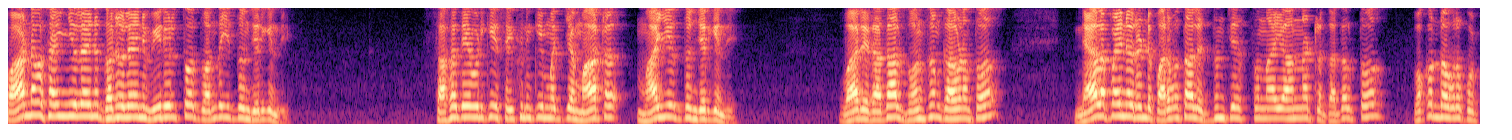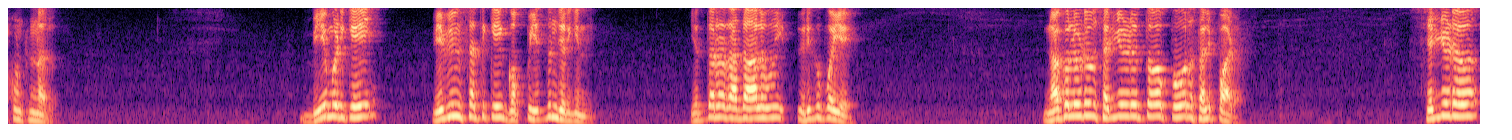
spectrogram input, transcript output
పాండవ సైన్యులైన గనులైన వీరులతో ద్వంద్వ యుద్ధం జరిగింది. సహదేవుడికి శకునికి మధ్య మాట మాయ యుద్ధం జరిగింది. వారి రథాలు ధ్వంసం కావడంతో నేలపైన రెండు పర్వతాలు యుద్ధం చేస్తున్నాయా అన్నట్లు గదలతో ఒకరినొకరు కొట్టుకుంటున్నారు. భీముడికి విభింసతికి గొప్ప యుద్ధం జరిగింది. ఇద్దరు రథాలు విరిగిపోయాయి. నకులుడు శల్యుడితో పోరు సలిపాడు. శల్యుడు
